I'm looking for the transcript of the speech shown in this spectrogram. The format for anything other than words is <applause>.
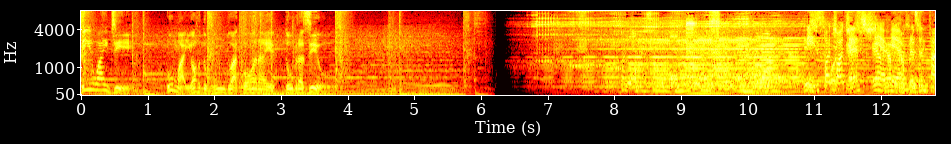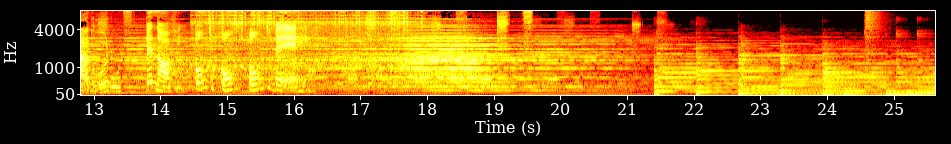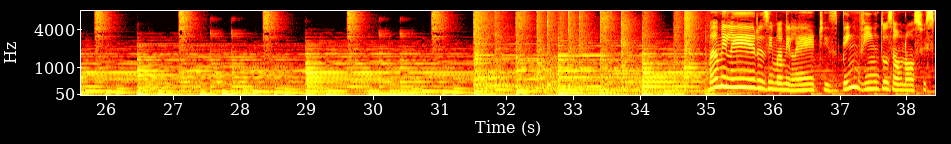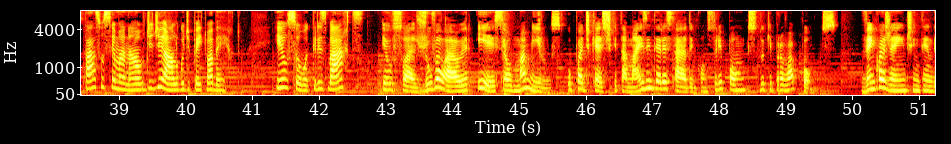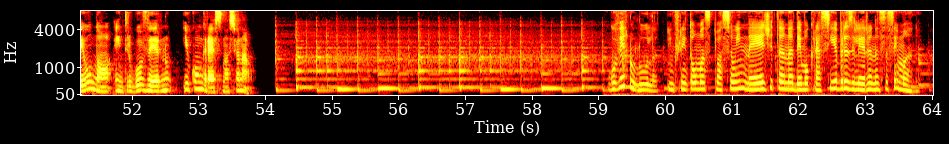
BYD. O maior do mundo agora é do Brasil. Esse podcast é, é apresentado por b9.com.br. bem-vindos ao nosso espaço semanal de diálogo de peito aberto. Eu sou a Cris Bartz. Eu sou a Juva Lauer e esse é o Mamilos, o podcast que está mais interessado em construir pontos do que provar pontos. Vem com a gente entender o nó entre o governo e o Congresso Nacional. O governo Lula enfrentou uma situação inédita na democracia brasileira nessa semana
